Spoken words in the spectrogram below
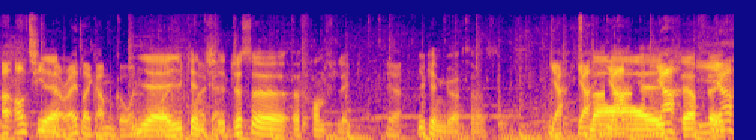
I- I'll cheat Yeah. now, right? Like I'm going. Yeah, Like, you can okay. cheat. Just a, a front flick. Yeah. You can go after us. Yeah, yeah, Nice, yeah, yeah, perfect. yeah.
